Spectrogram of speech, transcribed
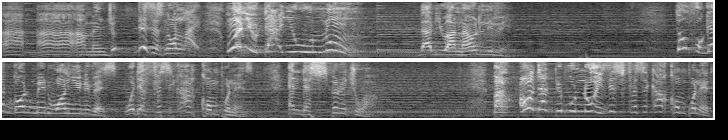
uh, I'm enjoying. This is not life. When you die, you will know that you are now living. Don't forget, God made one universe with the physical components and the spiritual. But all that people know is this physical component,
